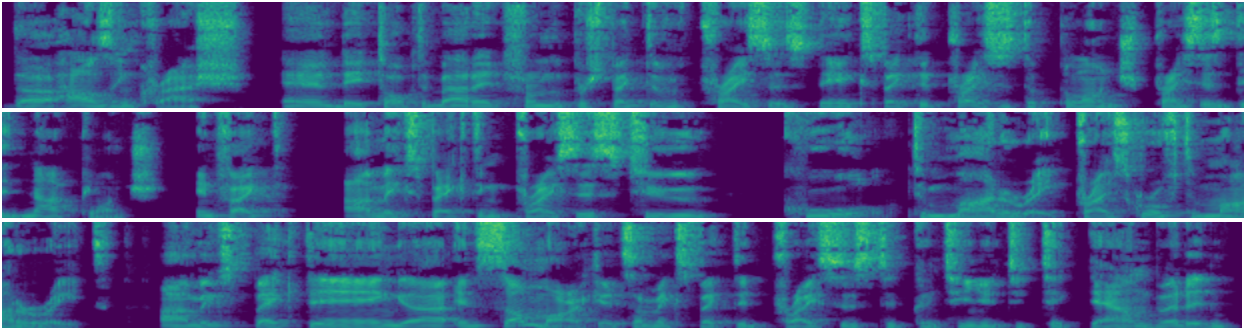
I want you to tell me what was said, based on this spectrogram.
the housing crash and they talked about it from the perspective of prices. They expected prices to plunge. Prices did not plunge. In fact, I'm expecting prices to cool, to moderate, price growth to moderate. I'm expecting, uh, in some markets, I'm expected prices to continue to tick down, but in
